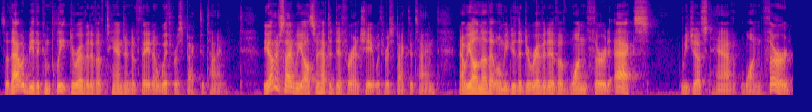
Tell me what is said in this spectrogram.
So that would be the complete derivative of tangent of theta with respect to time. The other side we also have to differentiate with respect to time. Now we all know that when we do the derivative of 1 third x, we just have 1 third.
